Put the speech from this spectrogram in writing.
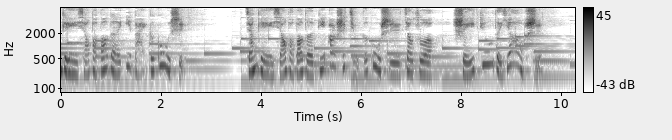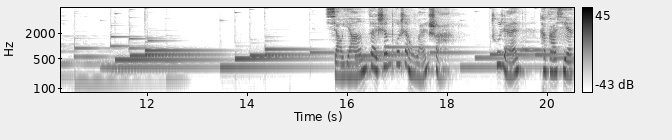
给小宝宝的一百个故事，讲给小宝宝的第二十九个故事叫做《谁丢的钥匙》。小羊在山坡上玩耍，突然，他发现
